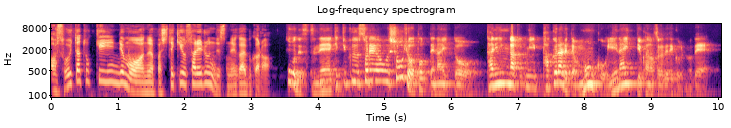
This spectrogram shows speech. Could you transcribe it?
あ。あ、そういった時でもあのやっぱ指摘をされるんですね、外部から。そうですね。結局、それを商標を取ってないと、他人がにパクられても文句を言えないっていう可能性が出てくるので、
